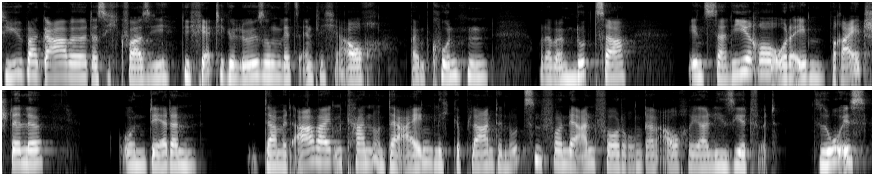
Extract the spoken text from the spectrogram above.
die Übergabe, dass ich quasi die fertige Lösung letztendlich auch beim Kunden oder beim Nutzer installiere oder eben bereitstelle und der dann damit arbeiten kann und der eigentlich geplante Nutzen von der Anforderung dann auch realisiert wird. So ist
